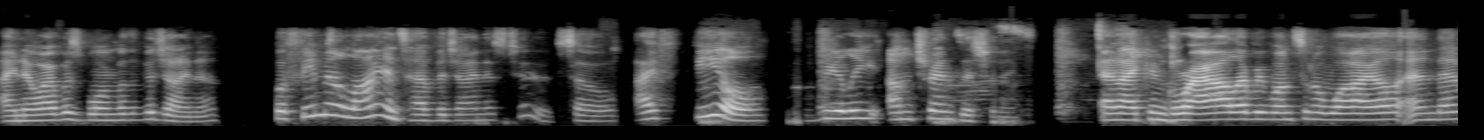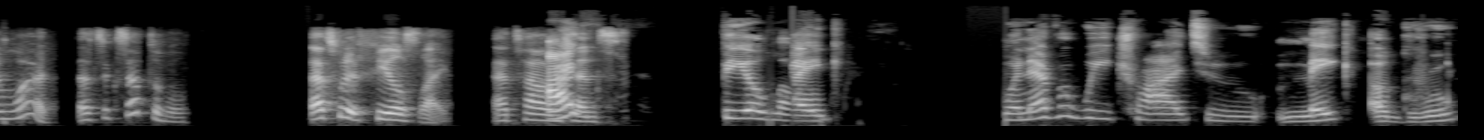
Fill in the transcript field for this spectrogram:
I know I was born with a vagina, but female lions have vaginas too. So I mm. feel really I'm transitioning, and I can growl every once in a while, and then what? That's acceptable. That's what it feels like. That's how intense. I feel like whenever we try to make a group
